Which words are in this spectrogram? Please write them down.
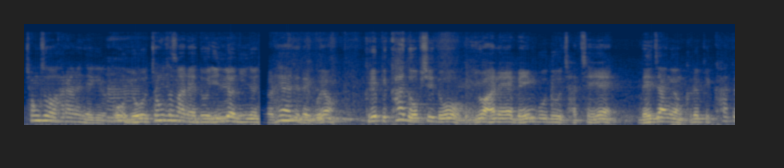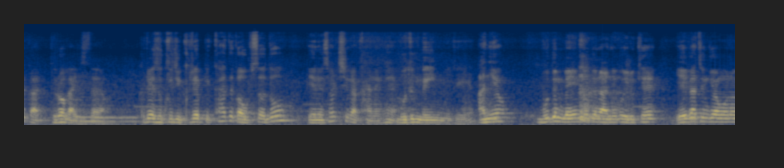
청소하라는 얘기가 꼭요 청소만 해도 1년, 2년 해야지 되고요. 그래픽 카드 없이도 요 안에 메인보드 자체에 내장형 그래픽 카드가 들어가 있어요. 그래서 굳이 그래픽 카드가 없어도 얘는 설치가 가능해요. 모든 메인 모드예요. 아니요. 모든 메인보드는 아니고 이렇게 얘 같은 경우는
